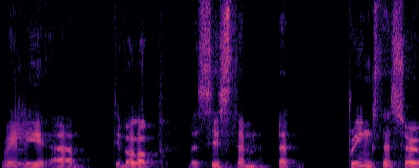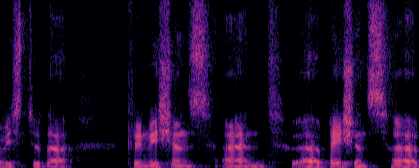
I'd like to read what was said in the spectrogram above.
really uh, develop the system that brings the service to the clinicians and uh, patients uh,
